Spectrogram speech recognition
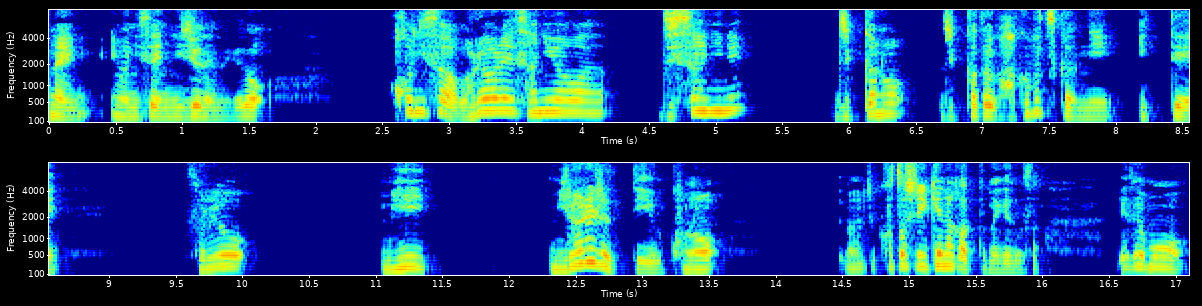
年、今2020年だけど、ここにさ、我々サニワは実際にね、実家の、実家というか博物館に行って、それを見、見られるっていう、この、今年行けなかったんだけどさ、いやでも、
